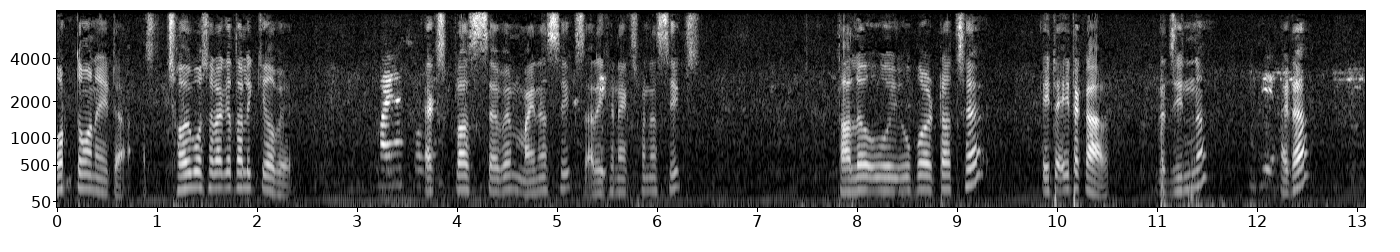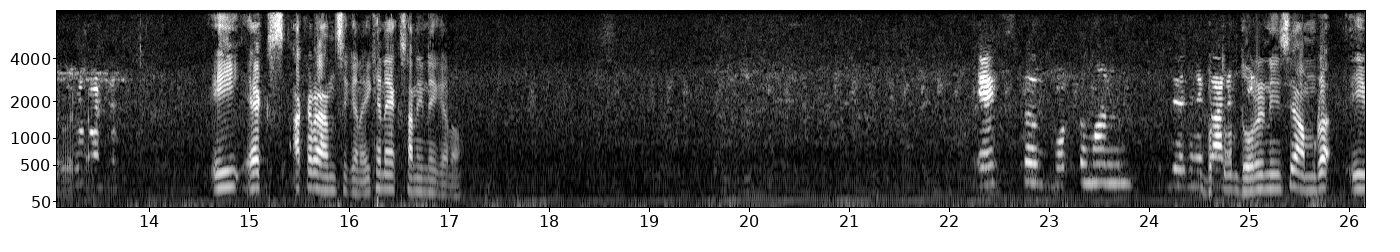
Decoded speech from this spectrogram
বর্তমানে এটা। ছয় বছর আগে তাহলে কি হবে? X plus seven minus six আর এখানে এক্স মাইনাস সিক্স তাহলে ওই উপরটা হচ্ছে এটা এটা কার? এটা জিন না? এটা এই এক্স আকারে আনছি কেন? এখানে এক্স আনি নাই কেন? এক্স তো বর্তমান বর্তমান ধরে নিয়েছি আমরা এই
